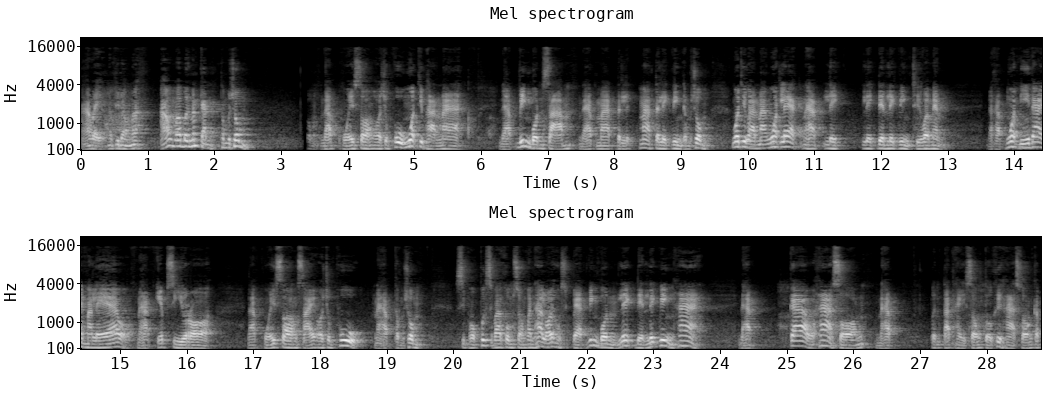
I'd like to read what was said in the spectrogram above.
หาไว้นะพี่น้องนะเอามาเบิ่งน้ำกันท่านผู้ชมนะครับหวยซองอชมพู่งวดที่ผ่านมานะครับวิ่งบน3นะครับมาเป็นมาแต่เหล็กวิ่งท่านผู้ชม งวดที่ผ่านมางวดแรกนะครับเหล็กเหล็กเด่นเหล็กวิ่งถือว่าแม่นนะครับงวดนี้ได้มาแล้วนะครับ FC รอ นะครับหวยซองสายอชมพู่นะครับท่านผู้ชม 16 พฤษภาคม 2568 วิ่งบนเลขเด่นเลขวิ่ง 5 นะครับ 952 นะครับ เพิ่นตัดให้ 2 ตัวคือ 52 กับ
